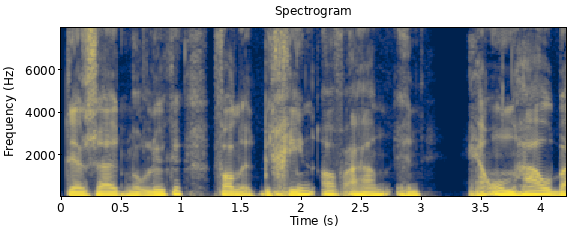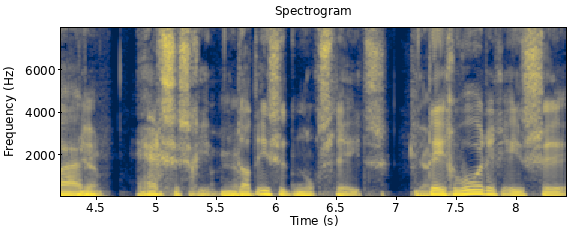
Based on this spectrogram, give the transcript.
der Zuid-Molukken van het begin af aan een onhaalbare ja. hersenschim. Dat is het nog steeds. Tegenwoordig is uh,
